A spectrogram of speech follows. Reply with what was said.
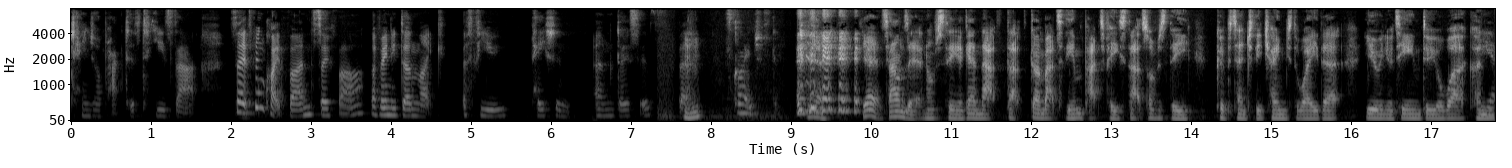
change our practice to use that. So it's been quite fun so far. I've only done like a few patient um, doses, but Mhm. it's quite interesting. Yeah. yeah, it sounds it. And obviously, again, that that going back to the impact piece, that's obviously could potentially change the way that you and your team do your work and Yeah.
